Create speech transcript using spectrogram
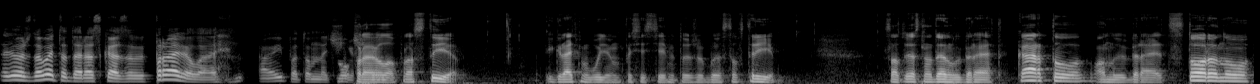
да. Лёш, давай тогда рассказывай правила, а и потом Ну, начнем. правила простые. Играть мы будем по системе той же Best of 3. Соответственно, Дэн выбирает карту, он выбирает сторону.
